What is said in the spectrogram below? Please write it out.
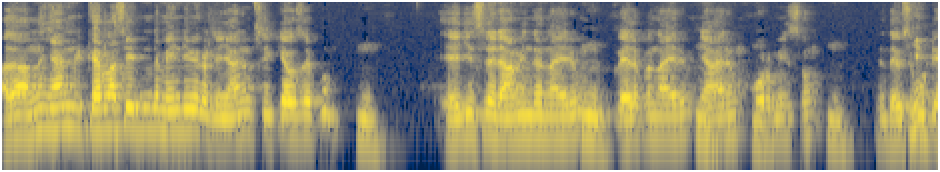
അത് അന്ന് ഞാൻ കേരള സ്റ്റേറ്റിന്റെ മെയിൻ ടീമിൽ കളിച്ചു. ഞാനും സി കെ ഹൗസപ്പും എ ജി സിലെ രാമേന്ദ്രൻ നായരും. വേലപ്പൻ നായരും ഞാനും മുർമീസും ഉം. ദേവസ്വകുട്ടി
